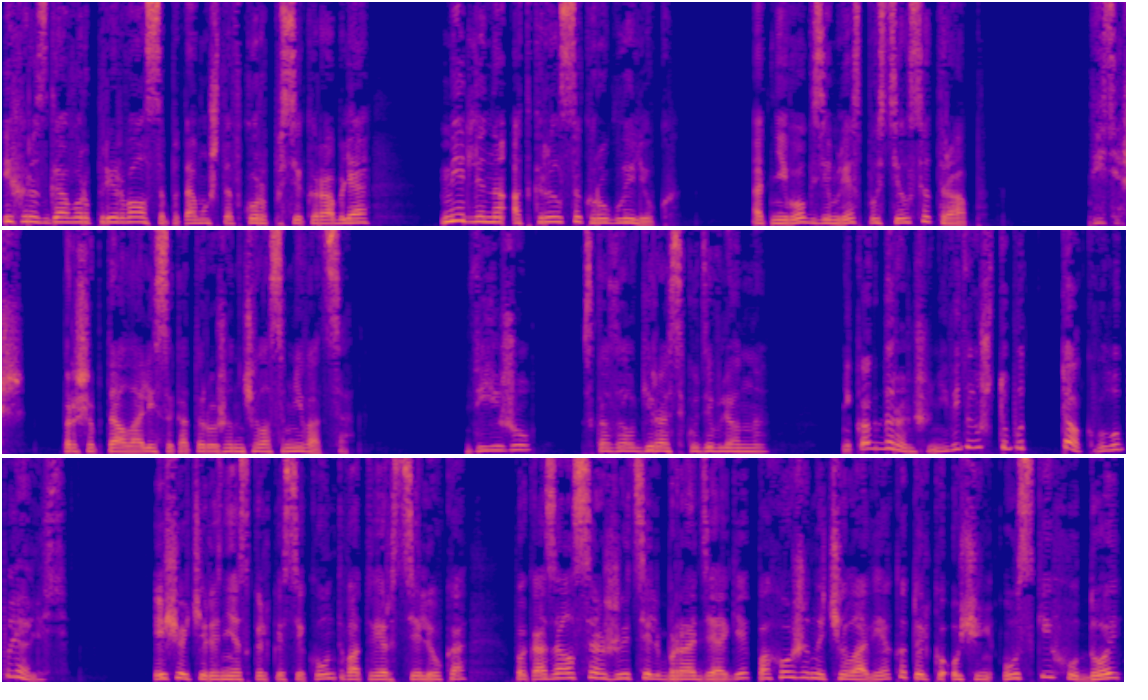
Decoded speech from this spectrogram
Их разговор прервался, потому что в корпусе корабля медленно открылся круглый люк. От него к земле спустился трап. «Видишь?» — прошептала Алиса, которая уже начала сомневаться. «Вижу», — сказал Герасик удивленно. «Никогда раньше не видел, чтобы так вылуплялись». Еще через несколько секунд в отверстие люка — показался житель бродяги, похожий на человека, только очень узкий, худой,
